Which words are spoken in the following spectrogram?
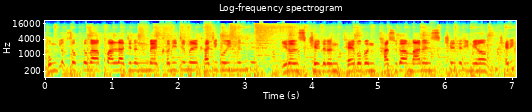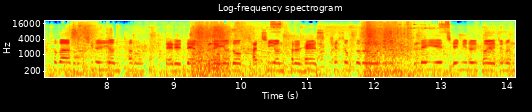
공격 속도가 빨라지는 메커니즘을 가지고 있는데 이런 스킬들은 대부분 다수가 많은 스킬들이며 캐릭터가 스킬을 연타로 때릴 때 플레이어도 같이 연타를 해 스킬 속도를 올리는 플레이의 재미를 더해주는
